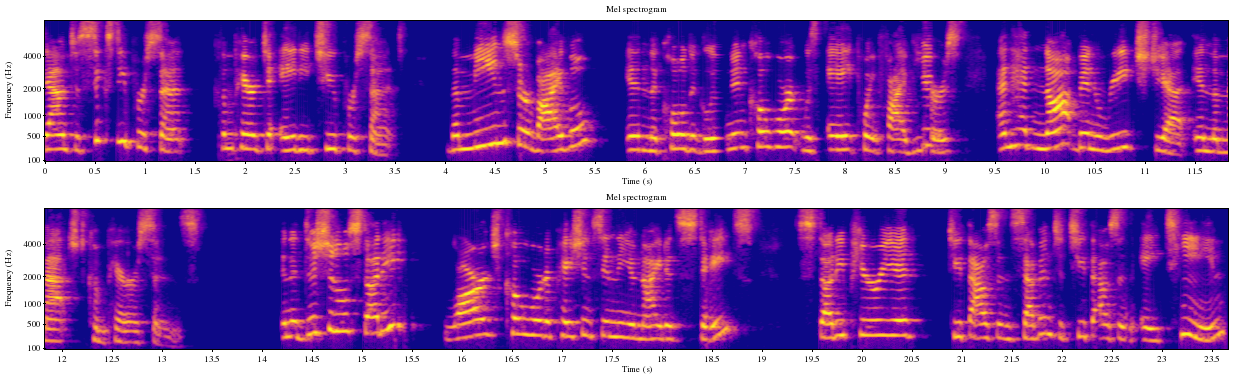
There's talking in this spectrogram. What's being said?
down to 60% compared to 82%. The mean survival in the cold agglutinin cohort was 8.5 years and had not been reached yet in the matched comparisons. An additional study, large cohort of patients in the United States, study period 2007 to 2018,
